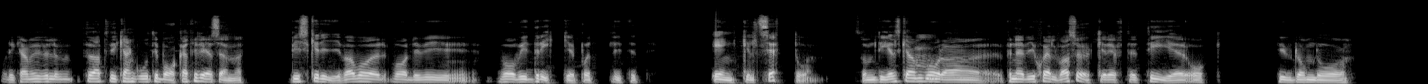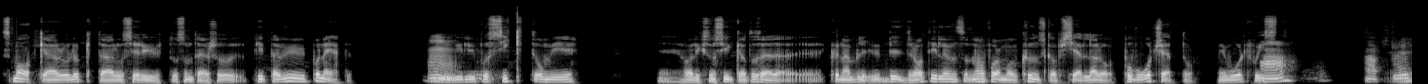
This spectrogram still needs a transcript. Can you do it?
och det kan vi väl, för att vi kan gå tillbaka till det sen, beskriva vad, vad, vi, vad vi dricker på ett litet enkelt sätt då. Som dels kan Mm. vara, för när vi själva söker efter teer och hur de då smakar och luktar och ser ut och sånt där så tittar vi ju på nätet. Mm. Vi vill ju på sikt om vi eh, har liksom synkat och så här, eh, kunna bli, bidra till en någon form av kunskapskälla då, på vårt sätt då, med vårt twist. Mm. Absolut.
